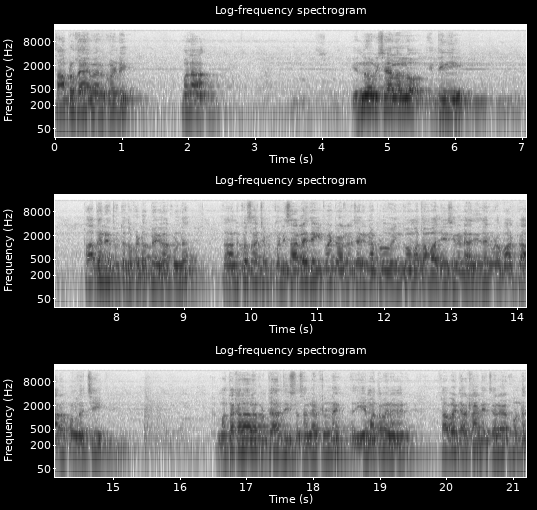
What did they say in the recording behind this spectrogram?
సాంప్రదాయం అనుకోండి మన ఎన్నో విషయాలలో దీని ప్రాధాన్యత ఉంటుంది. ఒక డబ్బే కాకుండా అందుకోసం చెప్పి కొన్నిసార్లు అయితే ఇటువంటి వాటిలో జరిగినప్పుడు ఇంకో మతం వాళ్ళు చేసిరని అది ఇదని కూడా మాట ఆరోపణలు వచ్చి మత కళాలకు దారితీసిన సంఘటనలు ఉన్నాయి. అది ఏ మతమైనా కానీ. కాబట్టి అట్లాంటివి జరగకుండా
